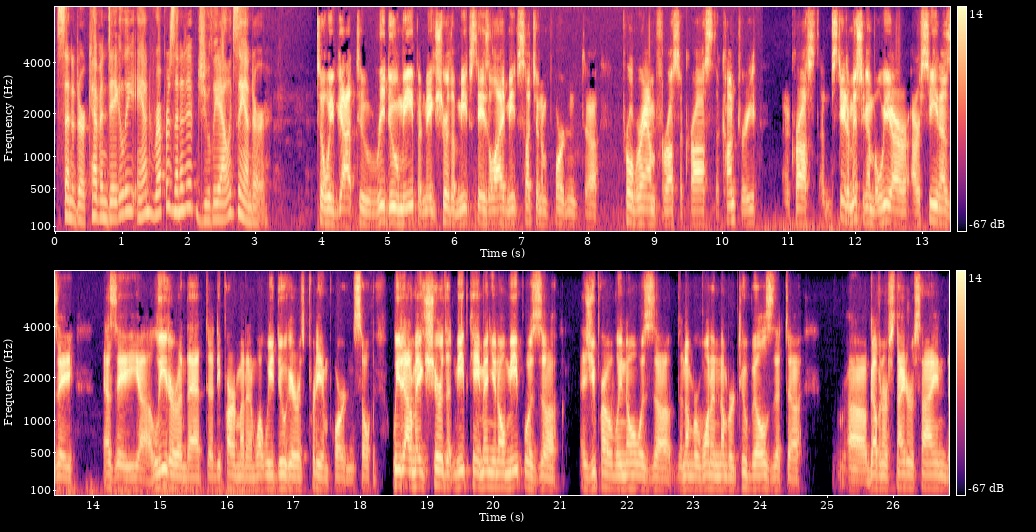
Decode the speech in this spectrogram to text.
Senator Kevin Daley and Representative Julie Alexander. So we've got to redo MAEAP and make sure that MAEAP stays alive. MAEAP's such an important uh, program for us across the country, across the state of Michigan, but we are, are seen as a as a uh, leader in that uh, department, and what we do here is pretty important. So we got to make sure that MAEAP came in. You know, MAEAP was, uh, as you probably know, was uh, the number one and number two bills that uh, uh, Governor Snyder signed.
